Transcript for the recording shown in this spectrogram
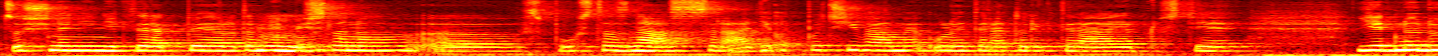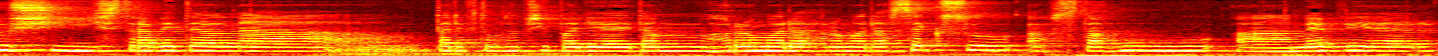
což není některá pejorativně hmm. myšleno. Eh, spousta z nás rádi odpočíváme u literatury, která je prostě jednodušší, stravitelná. Tady v tomto případě je tam hromada, hromada sexu a vztahů a nevěr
